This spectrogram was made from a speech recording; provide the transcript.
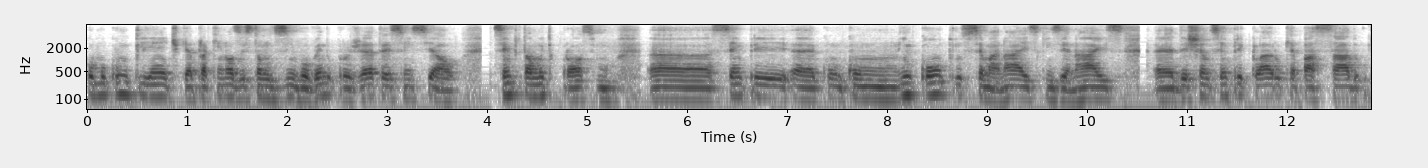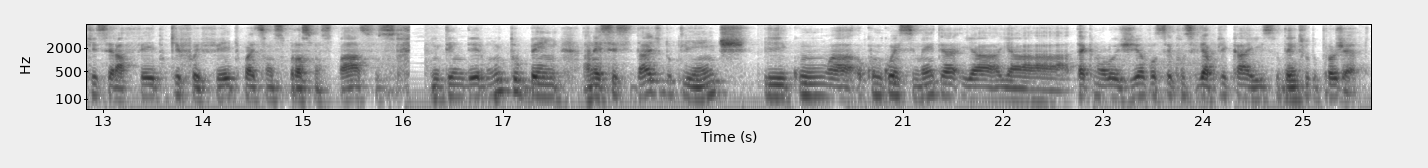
como com o cliente, que é para quem nós estamos desenvolvendo o projeto, é essencial. Sempre estar tá muito próximo, uh, sempre é, com, com, encontros semanais, quinzenais, é, deixando sempre claro o que é passado, o que será feito, o que foi feito, quais são os próximos passos. Entender muito bem a necessidade do cliente e com, a, com o conhecimento e a, e, a, e a tecnologia você conseguir aplicar isso dentro do projeto.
